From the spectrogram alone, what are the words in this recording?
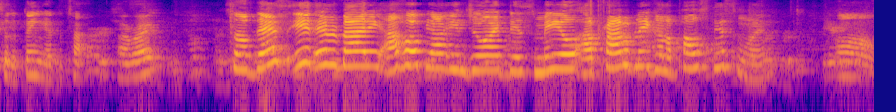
to the thing at the top. All right. So that's it, everybody. I hope y'all enjoyed this meal. I'm probably gonna post this one. Um,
